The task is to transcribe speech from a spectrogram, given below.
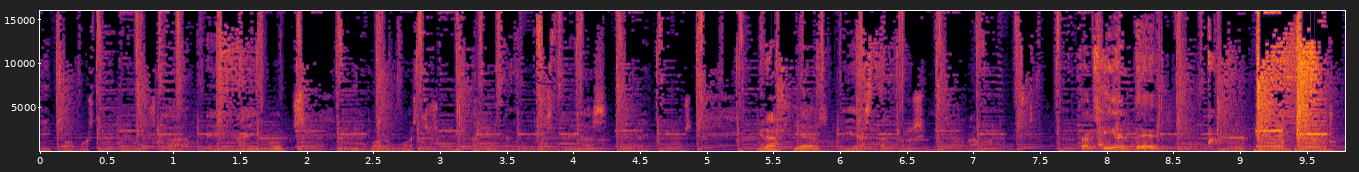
y por vuestro me gusta en iVoox y por vuestros comentarios de 5 estrellas en iTunes. Gracias y hasta el próximo programa. Hasta el siguiente.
